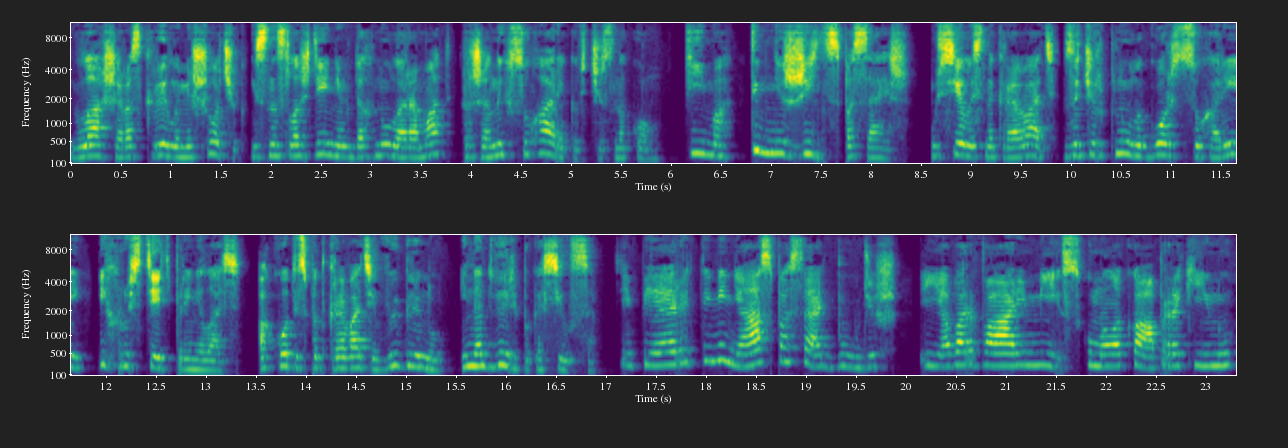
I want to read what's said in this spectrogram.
Глаша раскрыла мешочек и с наслаждением вдохнула аромат ржаных сухариков с чесноком. «Фима, ты мне жизнь спасаешь!» Уселась на кровать, зачерпнула горсть сухарей и хрустеть принялась. А кот из-под кровати выглянул и на дверь покосился. «Теперь ты меня спасать будешь. Я Варваре миску молока прокину,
